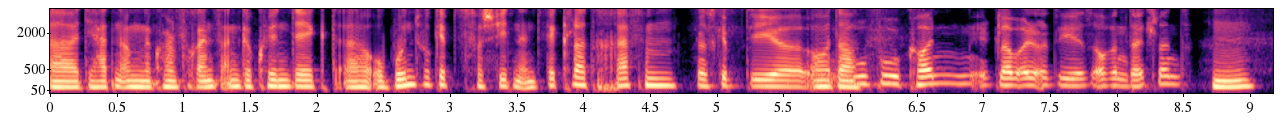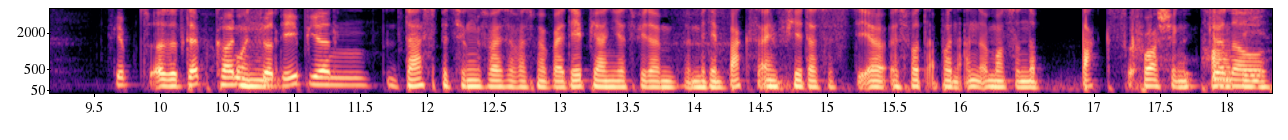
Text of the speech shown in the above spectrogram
Äh, die hatten irgendeine Konferenz angekündigt. Äh, Ubuntu gibt es verschiedene Entwicklertreffen. Es gibt die äh, UbuCon, ich glaube, die ist auch in Deutschland. Hm. Gibt, also DebCon für Debian. Das, beziehungsweise was mir bei Debian jetzt wieder mit den Bugs einfiel, dass es, die, es wird ab und an immer so eine Bug-Squashing-Party genau.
